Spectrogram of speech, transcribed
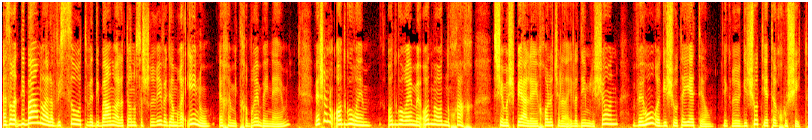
אז דיברנו על הוויסות ודיברנו על הטונוס השרירי, וגם ראינו איך הם מתחברים ביניהם. ויש לנו עוד גורם, עוד גורם מאוד מאוד נוכח, שמשפיע על היכולת של הילדים לישון, והוא רגישות היתר, רגישות יתר חושית.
